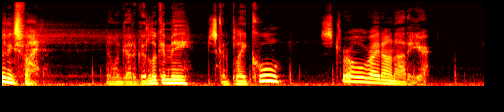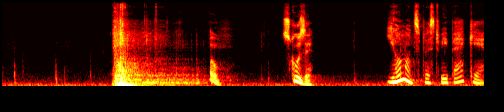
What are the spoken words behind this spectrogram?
Everything's fine. No one got a good look at me. Just gonna play cool. Stroll right on out of here. Oh, scusi. You're not supposed to be back here.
